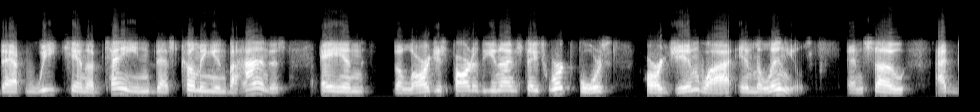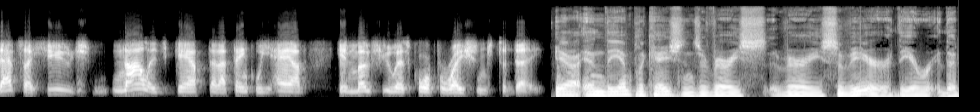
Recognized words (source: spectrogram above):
that we can obtain that's coming in behind us? And the largest part of the United States workforce are Gen Y and millennials. And so I, that's a huge knowledge gap that I think we have in most U.S. corporations today. Yeah, and the implications are very, very severe. The er, the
